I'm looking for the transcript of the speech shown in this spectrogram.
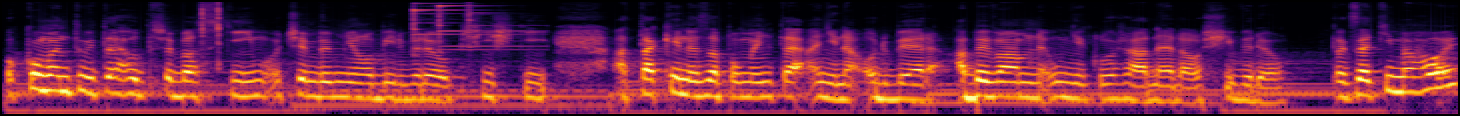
okomentujte ho třeba s tím, o čem by mělo být video příští a taky nezapomeňte ani na odběr, aby vám neuniklo žádné další video. Tak zatím ahoj!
